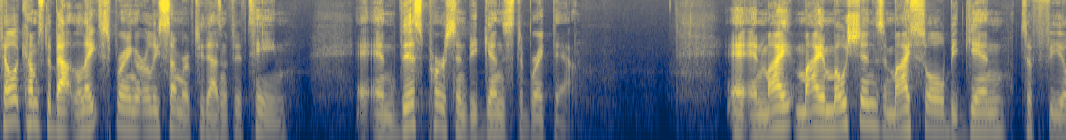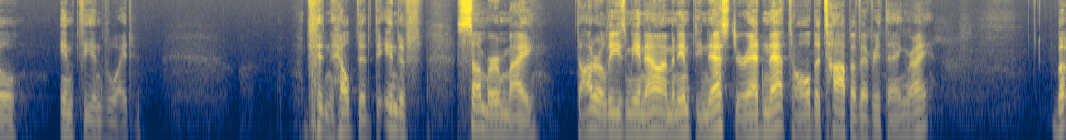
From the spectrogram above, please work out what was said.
Till it comes to about late spring, early summer of 2015, and this person begins to break down. And my, my emotions and my soul begin to feel empty and void. Didn't help that at the end of summer, my daughter leaves me, and now I'm an empty nester, adding that to all the top of everything, right? But,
